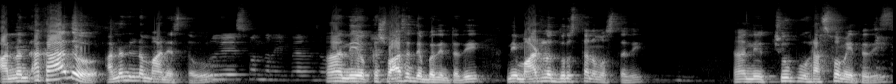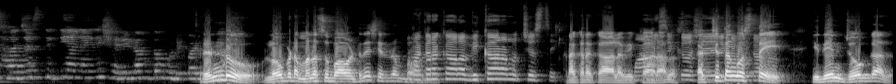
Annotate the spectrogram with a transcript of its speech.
అన్నం ఆ, కాదు అన్నం తినడం మానేస్తావు. నీ యొక్క శ్వాస దెబ్బతింటది నీ మాటలో దురుస్తనం వస్తుంది నీ చూపు హ్రస్వం అవుతుంది సహజ స్థితి అనేది శరీరంతో ముడిపడి రెండు లోపల మనసు బాగుంటుంది శరీరం రకరకాల వికారాలు వచ్చేస్తాయి. రకరకాల వికారాలు. ఖచ్చితంగా వస్తాయి. ఇదేం జోక్ కాదు.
